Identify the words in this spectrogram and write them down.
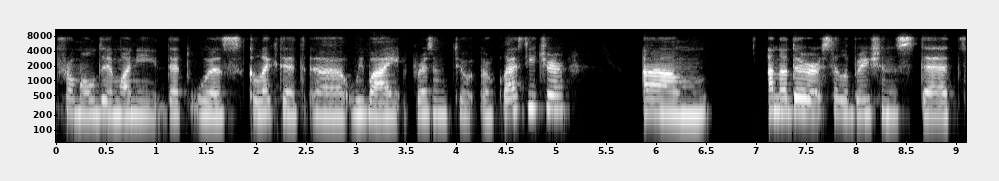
from all the money that was collected, uh, we buy a present to our class teacher. Um, another celebrations that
